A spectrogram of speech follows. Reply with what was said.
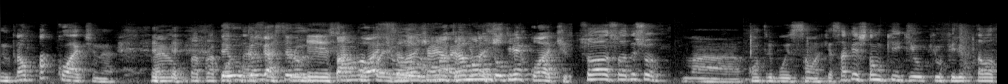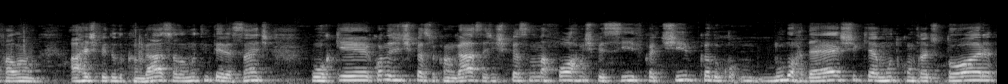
entrar o pacote, né? Vai- pra- pra Tem o cangaceiro isso é pacote, coisa, o nós já entramos vai nos ser o tri- picote. Só, só deixa eu, uma contribuição aqui. Essa questão que, que, o- que o Felipe estava falando a respeito do cangaço, ela é muito interessante, porque quando a gente pensa o cangaço, a gente pensa numa forma específica, típica do, no Nordeste, que é muito contraditória,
